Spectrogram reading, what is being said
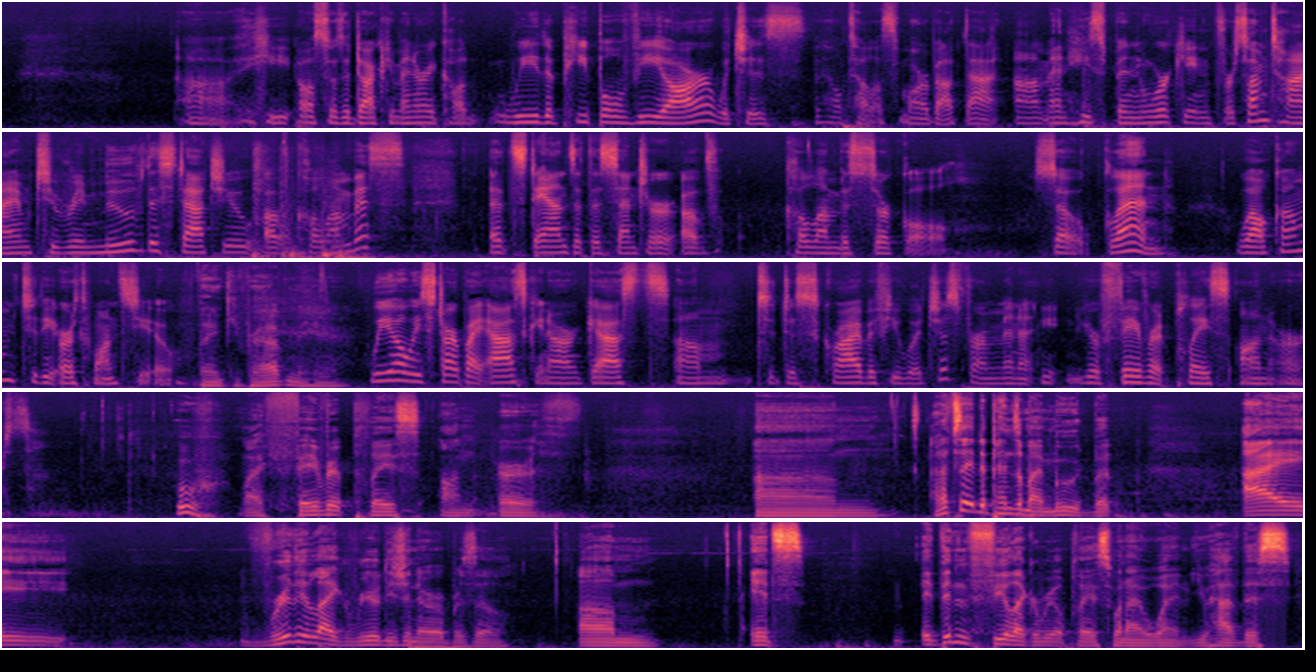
uh, he also has a documentary called We the People VR, which is, he'll tell us more about that. Um, and he's been working for some time to remove the statue of Columbus that stands at the center of Columbus Circle. So, Glen, welcome to The Earth Wants You. Thank you for having me here. We always start by asking our guests um, to describe, if you would, just for a minute, y- your favorite place on Earth. Ooh, my favorite place on earth. Um, I'd have to say it depends on my mood, but I really like Rio de Janeiro, Brazil. Um, it's it didn't feel like a real place when I went. You have this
